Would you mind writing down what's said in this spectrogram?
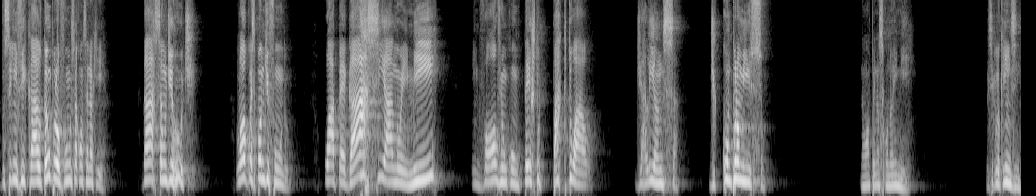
do significado tão profundo que está acontecendo aqui, da ação de Ruth. Logo esse pano de fundo. O apegar-se a Noemi envolve um contexto pactual, de aliança, de compromisso. Não apenas com Noemi. Versículo 15.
